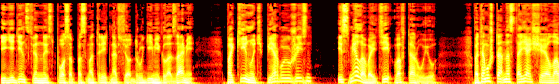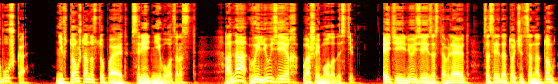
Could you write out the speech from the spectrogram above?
И единственный способ посмотреть на все другими глазами – покинуть первую жизнь и смело войти во вторую – потому что настоящая ловушка не в том, что наступает средний возраст. Она в иллюзиях вашей молодости. Эти иллюзии заставляют сосредоточиться на том,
